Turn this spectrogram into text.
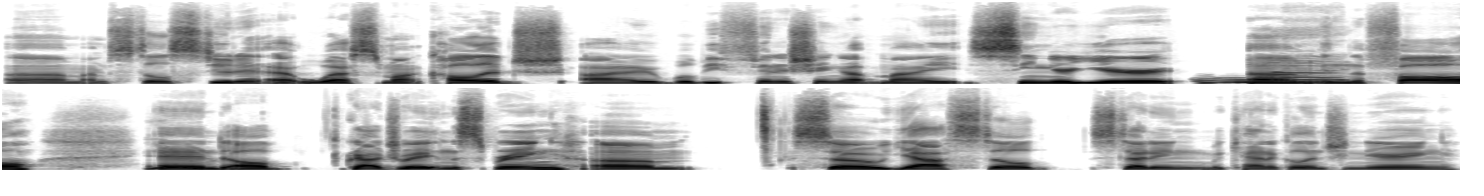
um, I'm still a student at Westmont College. I will be finishing up my senior year um, in the fall and I'll graduate in the spring. Um, so yeah, still studying mechanical engineering.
